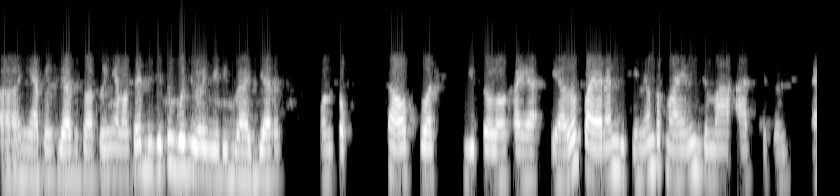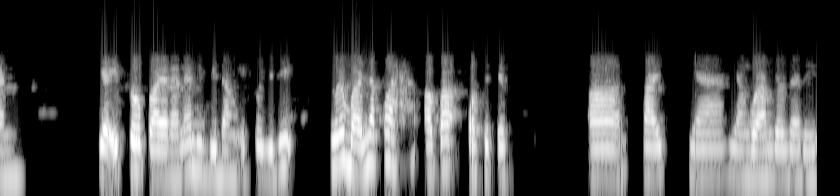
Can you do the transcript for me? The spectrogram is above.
uh, nyiapin segala sesuatunya. Maksudnya di situ gue juga jadi belajar untuk selfless gitu loh. Kayak ya lo pelayanan di sini untuk melayani jemaat gitu. And ya itu pelayanannya di bidang itu. Jadi sebenarnya banyak lah apa positif uh, sides-nya yang gue ambil dari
